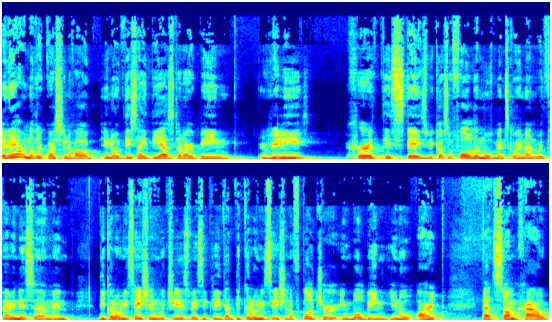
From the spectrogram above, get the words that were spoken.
And I have another question about, you know, these ideas that are being really heard these days because of all the movements going on with feminism and decolonization, which is basically that decolonization of culture involving, you know, art, that somehow,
